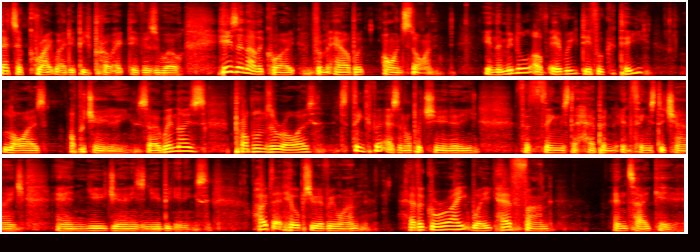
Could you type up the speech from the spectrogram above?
that's a great way to be proactive as well. Here's another quote from Albert Einstein In the middle of every difficulty lies opportunity. So when those problems arise, think of it as an opportunity for things to happen and things to change and new journeys and new beginnings. Hope that helps you, everyone. Have a great week, have fun, and take care.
